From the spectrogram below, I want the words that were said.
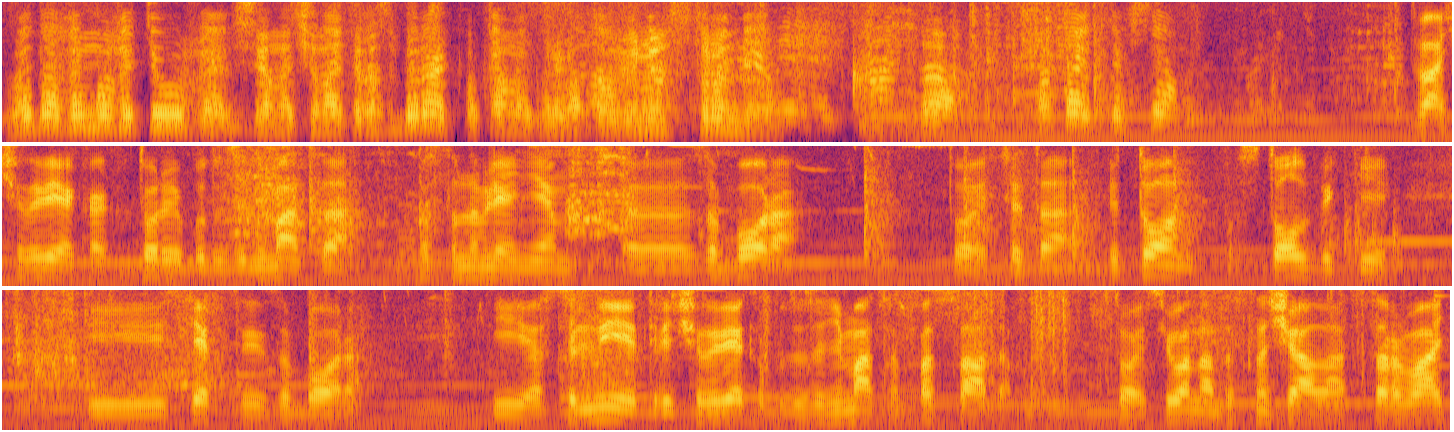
Вы даже можете уже все начинать разбирать, пока мы приготовим инструмент. Да, хватайте все. два человека, которые будут заниматься восстановлением э, забора. То есть это бетон, столбики и секции забора. И остальные три человека будут заниматься фасадом. То есть его надо сначала сорвать,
